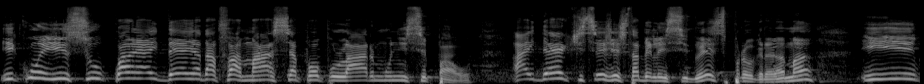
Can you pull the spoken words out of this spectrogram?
E com isso, qual é a ideia da farmácia popular municipal? A ideia é que seja estabelecido esse programa e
